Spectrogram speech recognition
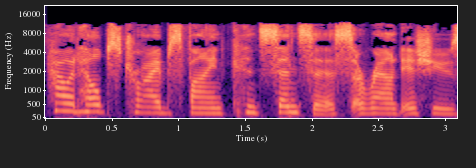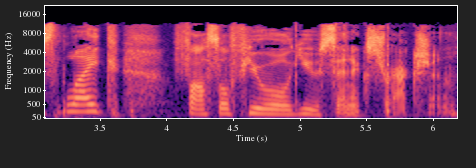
how it helps tribes find consensus around issues like fossil fuel use and extraction?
